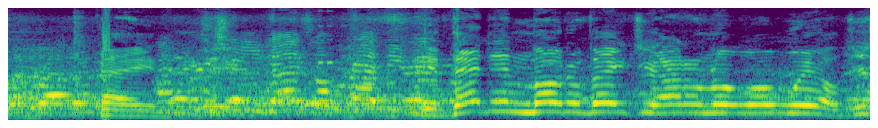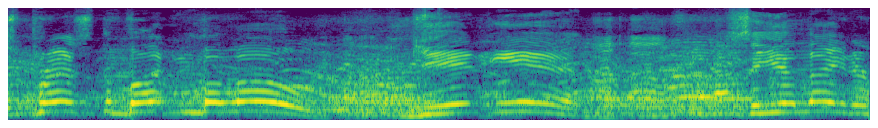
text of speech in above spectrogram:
my brother. Hey. I appreciate you guys. I'll probably be right If that didn't motivate you, I don't know what will. Just press the button below. Get in. See you later.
